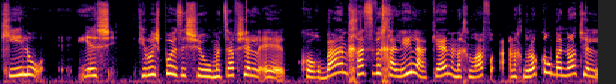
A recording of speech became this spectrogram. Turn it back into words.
כאילו יש, כאילו יש פה איזשהו מצב של אה, קורבן חס וחלילה, כן? אנחנו, אף, אנחנו לא קורבנות של...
